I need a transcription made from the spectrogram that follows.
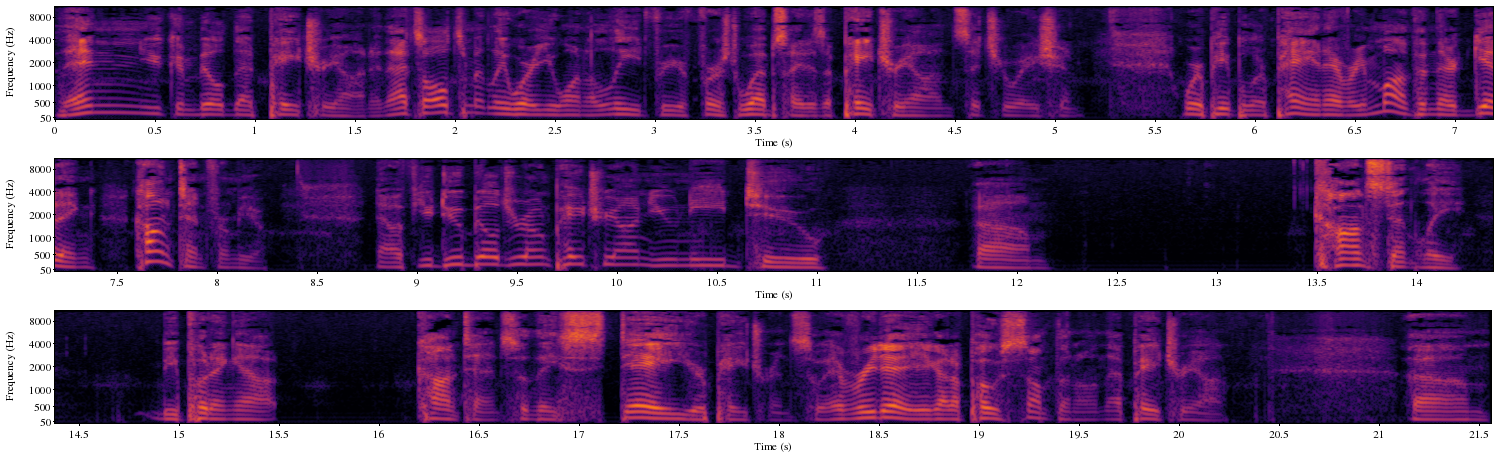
Then you can build that Patreon, and that's ultimately where you want to lead for your first website is a Patreon situation, where people are paying every month and they're getting content from you. Now, if you do build your own Patreon, you need to um, constantly be putting out content so they stay your patrons. So every day you got to post something on that Patreon. Um,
